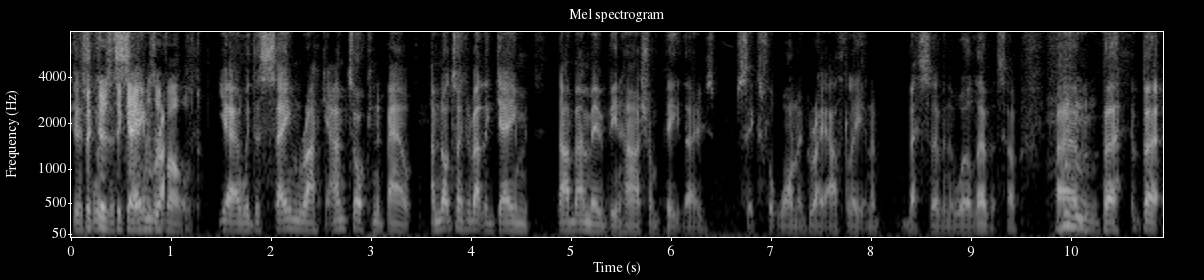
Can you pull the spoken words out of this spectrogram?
Just because the, game same has ra- evolved. Yeah, with the same racket. I'm talking about. I'm not talking about the game. I, I may have been harsh on Pete though. He's six foot one, a great athlete, and a best serve in the world ever. So, um, but but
